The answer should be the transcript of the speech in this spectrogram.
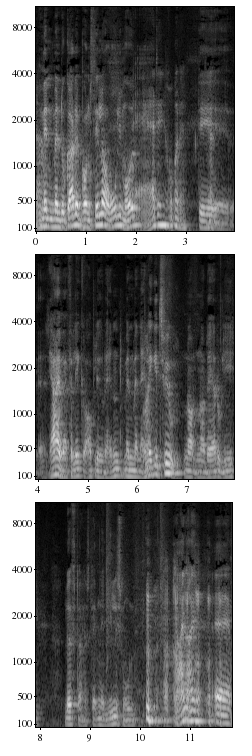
ja. Men, men du gør det på en stille og rolig måde. Ja, det håber jeg. Det, ja. Jeg har i hvert fald ikke oplevet andet, men man er heller ikke i tvivl, når, når det er, du lige løfter stemmen en lille smule. Nej, nej. Øh,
